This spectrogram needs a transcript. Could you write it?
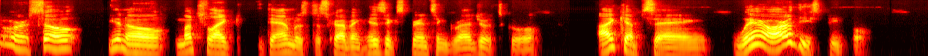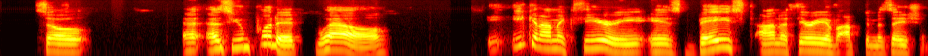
Sure. So, you know, much like Dan was describing his experience in graduate school, I kept saying, where are these people? So as you put it, well, economic theory is based on a theory of optimization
